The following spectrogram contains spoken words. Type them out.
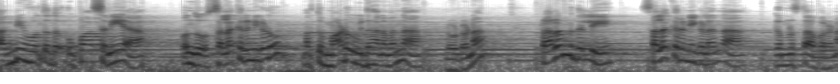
ಅಗ್ನಿಹೋತದ ಉಪಾಸನೆಯ ಒಂದು ಸಲಕರಣೆಗಳು ಮತ್ತು ಮಾಡುವ ವಿಧಾನವನ್ನು ನೋಡೋಣ. ಪ್ರಾರಂಭದಲ್ಲಿ ಸಲಕರಣೆಗಳನ್ನು ಗಮನಿಸ್ತಾ ಬರೋಣ.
